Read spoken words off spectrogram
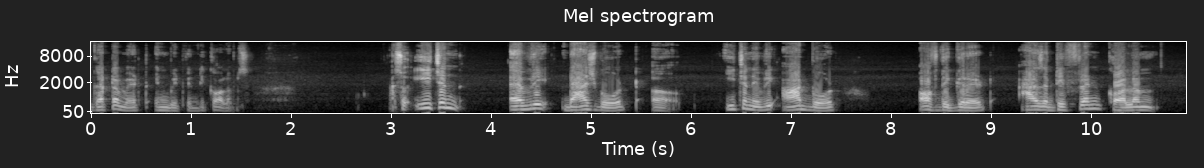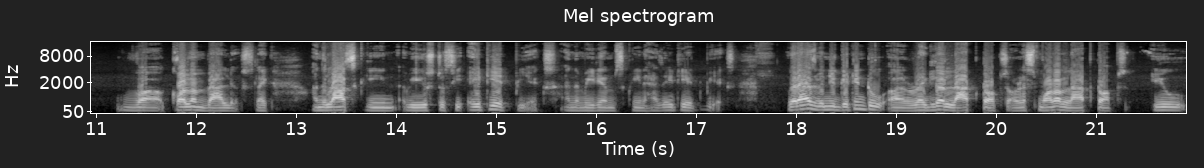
gutter width in between the columns. So each and every dashboard, uh, each and every artboard of the grid has a different column uh, column values like on the last screen we used to see 88px and the medium screen has 88px whereas when you get into uh, regular laptops or a smaller laptops you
